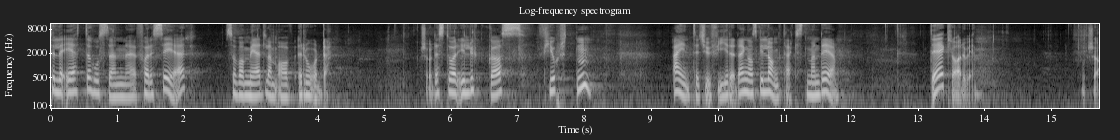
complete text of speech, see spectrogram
til å ete hos en eh, fariseer som var medlem av rådet. Det står i Lukas 14, 1-24. Det er en ganske lang tekst, men det, det klarer vi. Se.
